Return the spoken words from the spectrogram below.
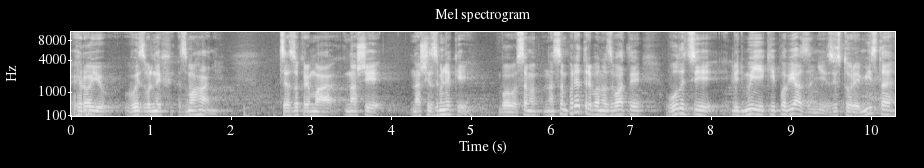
героїв визвольних змагань. Це, зокрема, наші, наші земляки. Бо саме насамперед треба назвати вулиці людьми, які пов'язані з історією міста,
